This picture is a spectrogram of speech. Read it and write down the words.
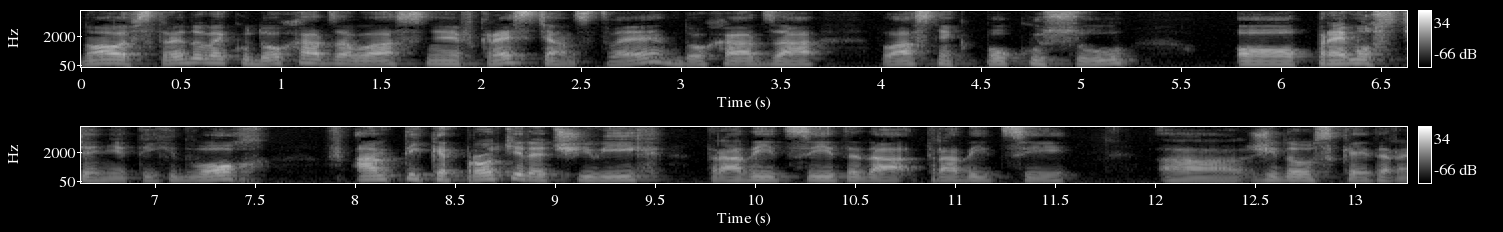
No ale v stredoveku dochádza vlastne, v kresťanstve dochádza vlastne k pokusu o premostenie tých dvoch v antike protirečivých tradícií, teda tradícií židovskej, teda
